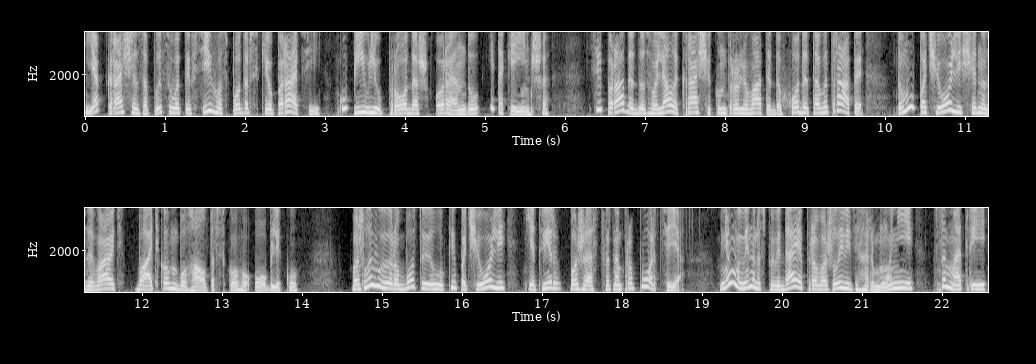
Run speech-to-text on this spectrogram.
як краще записувати всі господарські операції купівлю, продаж, оренду і таке інше. Ці поради дозволяли краще контролювати доходи та витрати, тому Пачіолі ще називають батьком бухгалтерського обліку. Важливою роботою Луки Пачіолі є твір Божественна пропорція. В ньому він розповідає про важливість гармонії, симетрії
